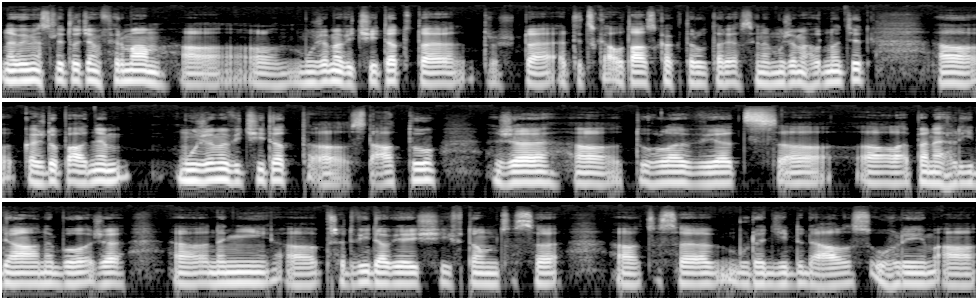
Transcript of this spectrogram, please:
nevím, jestli to těm firmám můžeme vyčítat, to je, to je etická otázka, kterou tady asi nemůžeme hodnotit. Každopádně můžeme vyčítat státu, že tuhle věc lépe nehlídá nebo že není předvídavější v tom, co se, co se bude dít dál s uhlím a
